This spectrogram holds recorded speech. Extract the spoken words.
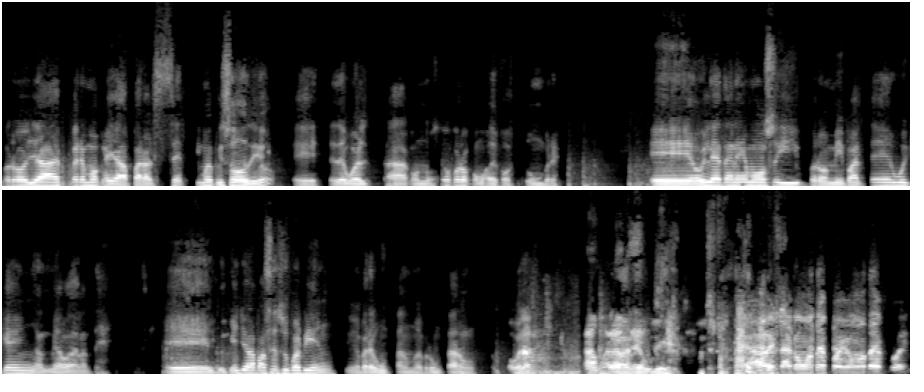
pero ya esperemos que ya para el séptimo episodio eh, esté de vuelta con nosotros como de costumbre. Eh, hoy le tenemos, y pero en mi parte del weekend, mira, adelante. Eh, el weekend yo la pasé súper bien. Si me preguntan, me preguntaron. Vamos, Ah, ¿verdad? ¿Cómo te fue? ¿Cómo te fue?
